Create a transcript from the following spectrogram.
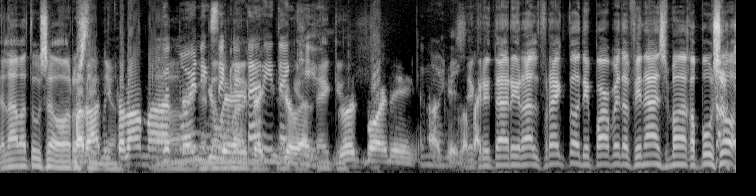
Salamat po sa oras Maraming ninyo. salamat. Good morning, Thank you, Secretary. Thank you. Thank you. Good morning. Good morning. Okay, bye-bye. Secretary Ralph Recto, Department of Finance, mga kapuso.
